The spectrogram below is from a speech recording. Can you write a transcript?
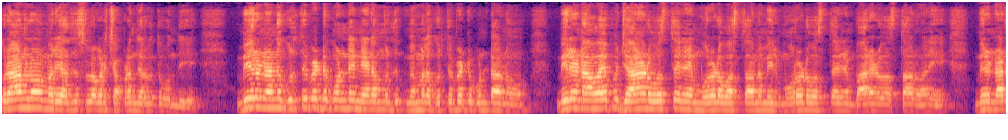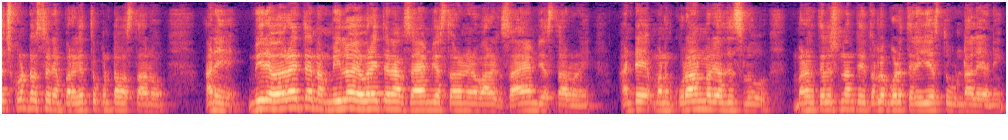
ఖురాన్లో మరియు అదస్సులో కూడా చెప్పడం జరుగుతూ ఉంది. మీరు నన్ను గుర్తుపెట్టుకోండి నేను మిమ్మల్ని గుర్తుపెట్టుకుంటాను. మీరు నా వైపు జానడు వస్తే నేను మూరడు వస్తాను. మీరు మూరడు వస్తే నేను బారడు వస్తాను అని మీరు నడుచుకుంటూ వస్తే నేను పరిగెత్తుకుంటూ వస్తాను అని మీరు ఎవరైతే నా- మీలో ఎవరైతే నాకు సాయం చేస్తారో నేను వారికి సాయం చేస్తాను అని. అంటే మనం కురాన్ మరియు హదీస్లు మనకు తెలిసినంత ఇతరులకు కూడా తెలియజేస్తూ ఉండాలి అని.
